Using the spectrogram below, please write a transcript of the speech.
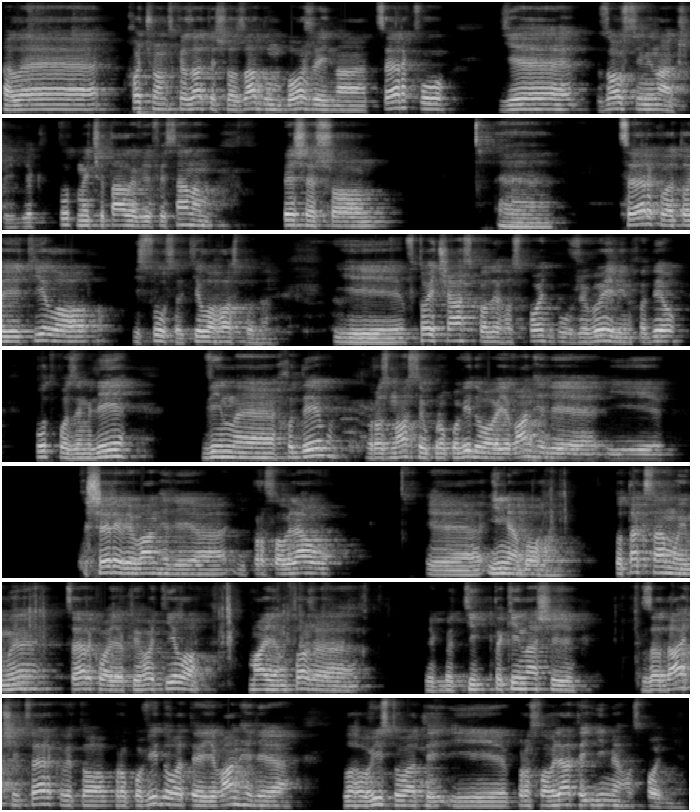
Але хочу вам сказати, що задум Божий на церкву є зовсім інакший. Як тут ми читали в Єфесянам, пише, що е, церква то є тіло Ісуса, тіло Господа. І в той час, коли Господь був живий, Він ходив тут по землі, Він е, ходив, розносив, проповідував Євангеліє і ширив Євангеліє і прославляв ім'я Бога то так само і ми, церква, як його тіло, маємо теж такі наші задачі церкви, то проповідувати Євангелія, благовістувати і прославляти ім'я Господнє.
